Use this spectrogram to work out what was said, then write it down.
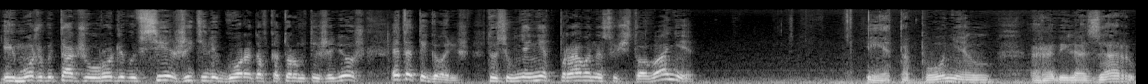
и, может быть, также уродливы все жители города, в котором ты живешь. Это ты говоришь. То есть у меня нет права на существование. И это понял Раби Лазар,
